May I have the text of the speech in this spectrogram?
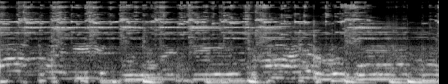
आपली कुर्बानी पाय हो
